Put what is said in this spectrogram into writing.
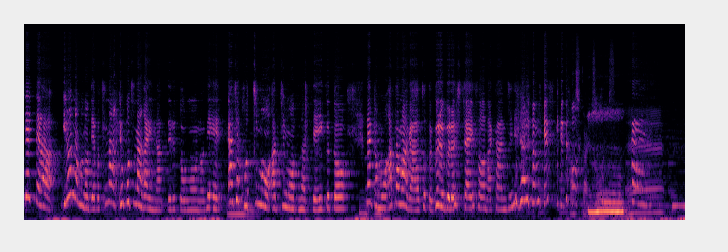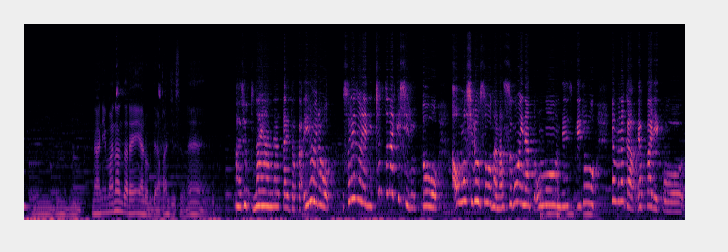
てったら、いろんなものでやっぱつな、横つながりになってると思うので、あ、じゃあこっちもあっちもとなっていくと、なんかもう頭がちょっとぐるぐるしちゃいそうな感じになるんですけど。確かにそうですよね。うんうんうん。何学んだらええんやろみたいな感じですよね。あちょっと悩んだったりとか、いろいろそれぞれにちょっとだけ知ると、あ、面白そうだな、すごいなと思うんですけど、でもなんかやっぱりこ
